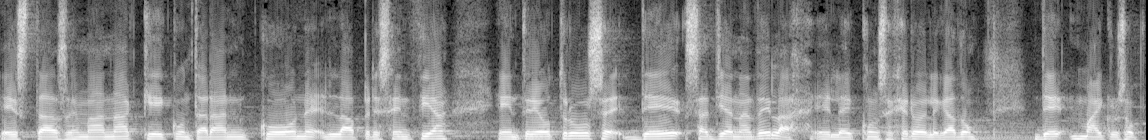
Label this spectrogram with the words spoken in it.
esta semana que contarán con la presencia, entre otros, de Satya Nadella, el eh, consejero delegado de Microsoft.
